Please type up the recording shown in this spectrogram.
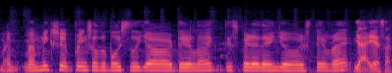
My, milkshake brings all the boys to the yard. They're like this better than right? Ya, y esa.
